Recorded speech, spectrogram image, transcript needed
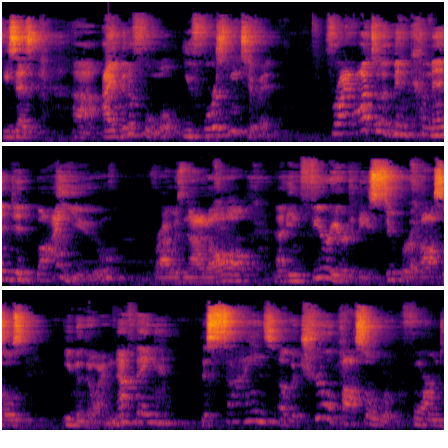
He says, uh, I've been a fool. You forced me to it. For I ought to have been commended by you, for I was not at all uh, inferior to these super apostles, even though I'm nothing. The signs of a true apostle were performed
